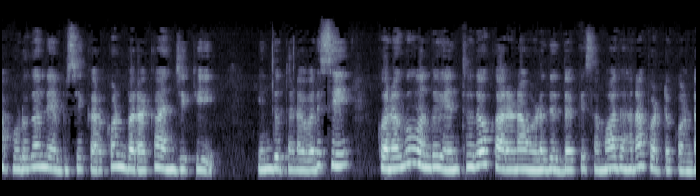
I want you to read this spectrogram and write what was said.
ಹುಡುಗನ ಎಬ್ಬಿಸಿ ಕರ್ಕೊಂಡ್ ಬರಕ ಅಂಜಿಕಿ ಎಂದು ತಡವರಿಸಿ ಕೊನೆಗೂ ಒಂದು ಎಂಥದೋ ಕಾರಣ ಹೊಳೆದಿದ್ದಕ್ಕೆ ಸಮಾಧಾನ ಪಟ್ಟುಕೊಂಡ.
